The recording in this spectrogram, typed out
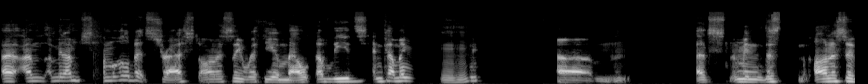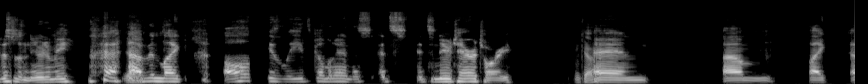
I, I'm. I mean, I'm just. I'm a little bit stressed, honestly, with the amount of leads incoming. Mhm. Um, that's. I mean, this. Honestly, this is new to me. Having like all these leads coming in, this. It's. It's new territory, okay? and um, like uh,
